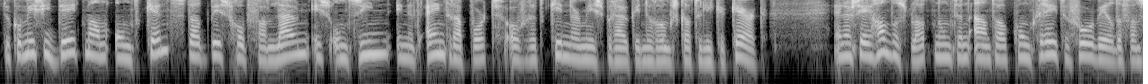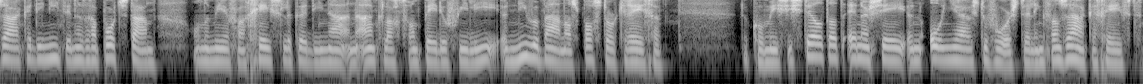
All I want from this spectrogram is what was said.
De commissie Deetman ontkent dat bisschop van Luin is ontzien in het eindrapport over het kindermisbruik in de Rooms-Katholieke Kerk. NRC Handelsblad noemt een aantal concrete voorbeelden van zaken die niet in het rapport staan. Onder meer van geestelijken die na een aanklacht van pedofilie een nieuwe baan als pastor kregen. De commissie stelt dat NRC een onjuiste voorstelling van zaken geeft.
